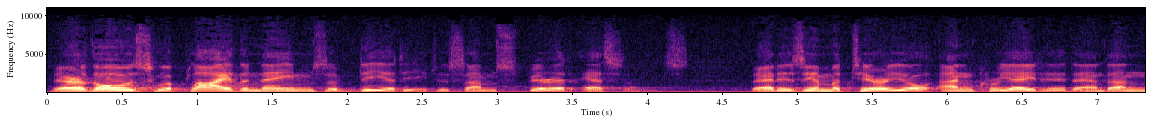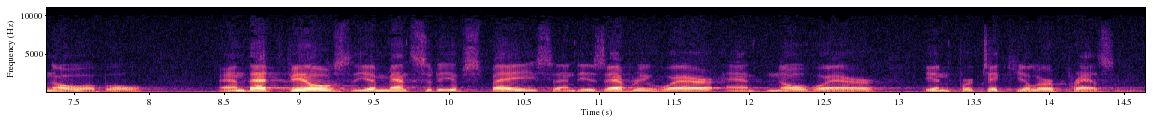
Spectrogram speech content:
There are those who apply the names of deity to some spirit essence that is immaterial, uncreated, and unknowable, and that fills the immensity of space and is everywhere and nowhere in particular present.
